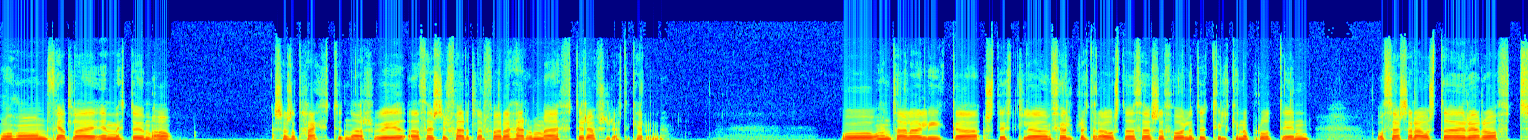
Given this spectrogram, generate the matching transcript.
Og hún fjallaði ymitt um á sagt, hættunar við að þessir ferlar fara að herma eftir eftirréttakerfinu og hún talaði líka stuttlega um fjölbreyttar ástæðu þess að þólendu tilkynna brotin. Og þessar ástæður eru oft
